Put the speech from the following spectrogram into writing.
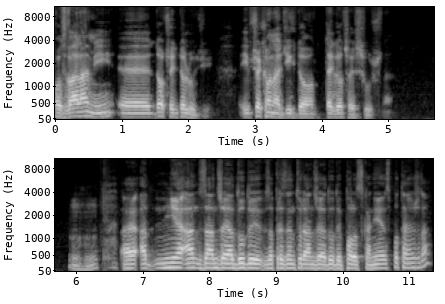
pozwala mi e, dotrzeć do ludzi i przekonać ich do tego, co jest słuszne. Mhm. E, A nie za Andrzeja Dudy, za prezydenturę Andrzeja Dudy Polska nie jest potężna?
